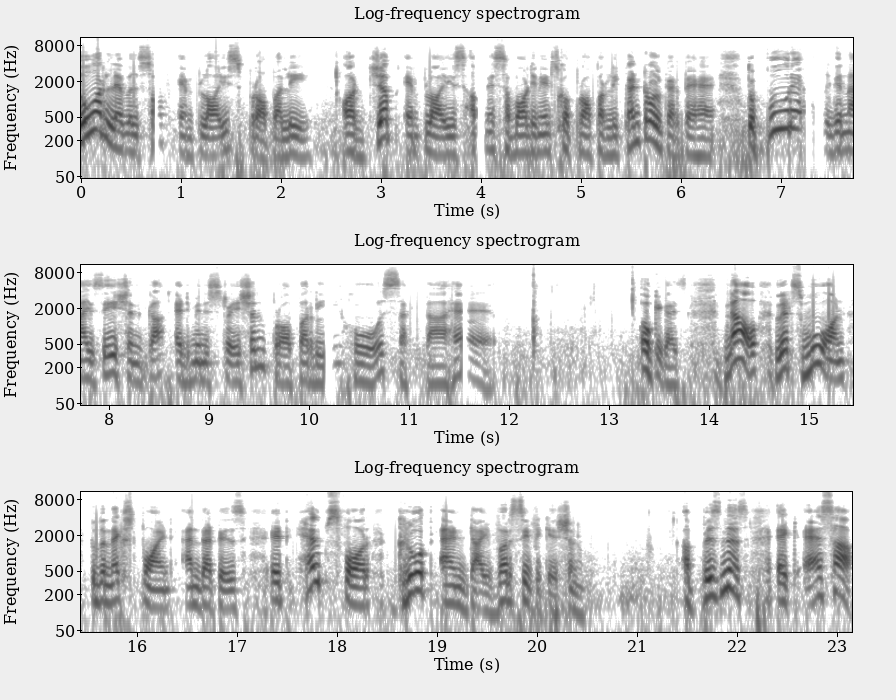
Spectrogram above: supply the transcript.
lower levels of employees properly. और जब एम्प्लॉयज़ अपने सबॉर्डिनेट्स को प्रॉपरली कंट्रोल करते हैं तो पूरे ऑर्गेनाइजेशन का एडमिनिस्ट्रेशन प्रॉपरली हो सकता है। Okay guys, now let's move on to the next point and that is it helps for growth and diversification A business एक ऐसा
